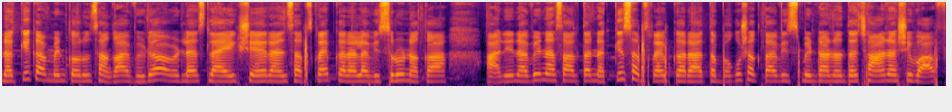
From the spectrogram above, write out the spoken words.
नक्की कमेंट करून सांगा. व्हिडिओ आवडल्यास लाईक शेअर आणि सबस्क्राईब करायला विसरू नका. आणि नवीन असाल तर नक्की सबस्क्राईब करा. तर बघू शकता वीस मिनटानंतर छान अशी वाफ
